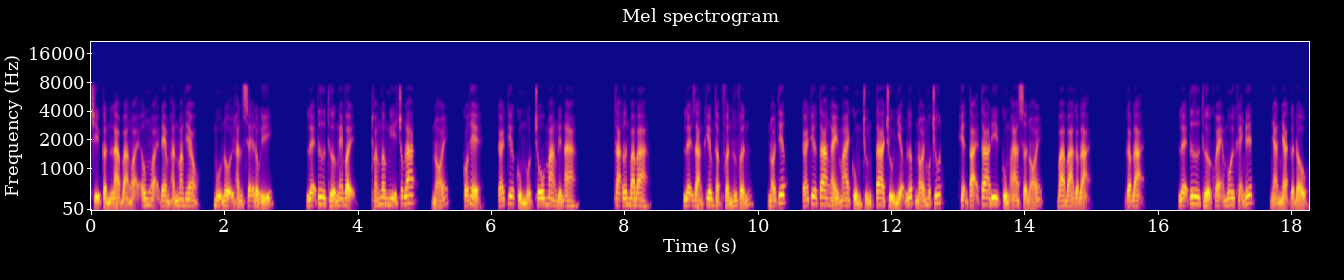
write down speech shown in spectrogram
chỉ cần là bà ngoại ông ngoại đem hắn mang theo, mụ nội hắn sẽ đồng ý. Lệ tư thường nghe vậy, thoáng ngâm nghĩ chốc lát, nói, có thể, cái kia cùng một chỗ mang đến a. Tạ ơn ba ba. Lệ giản khiêm thập phần hưng phấn, nói tiếp, cái kia ta ngày mai cùng chúng ta chủ nhiệm lớp nói một chút, hiện tại ta đi cùng a sở nói, ba ba gặp lại. Gặp lại? Lệ tư thừa khỏe môi khánh nết nhàn nhạt gật đầu.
